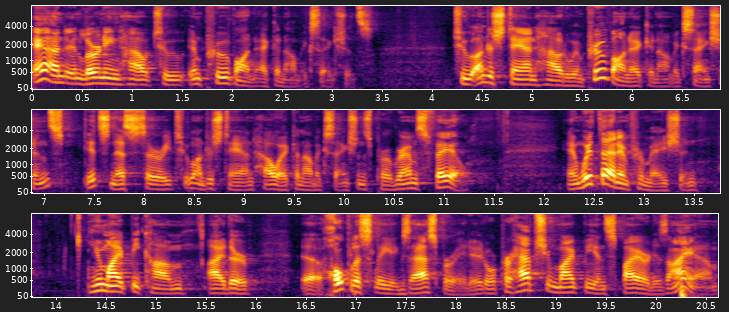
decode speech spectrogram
and in learning how to improve on economic sanctions. To understand how to improve on economic sanctions, it's necessary to understand how economic sanctions programs fail. And with that information, you might become either uh, hopelessly exasperated, or perhaps you might be inspired, as I am,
